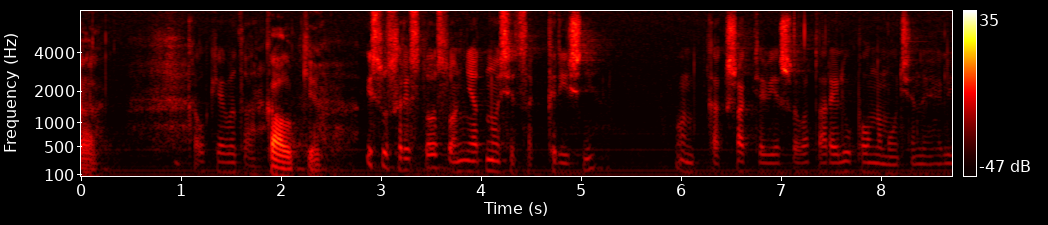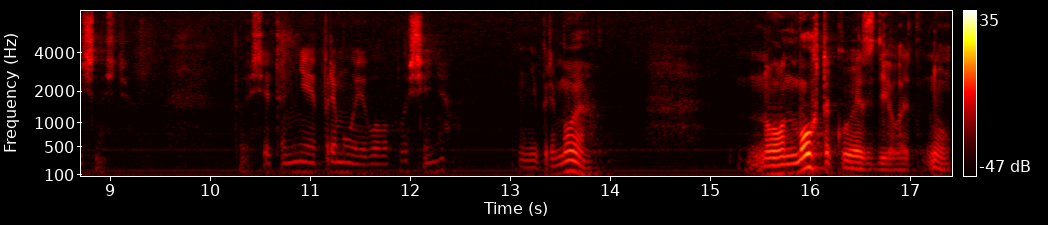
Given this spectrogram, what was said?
К, К, Калки Аватара. Калки. Иисус Христос, Он не относится к Кришне. Он как Шакти Веша Аватара или уполномоченная личность. То есть это не прямое его воплощение. Не прямое? Но он мог такое сделать, ну,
